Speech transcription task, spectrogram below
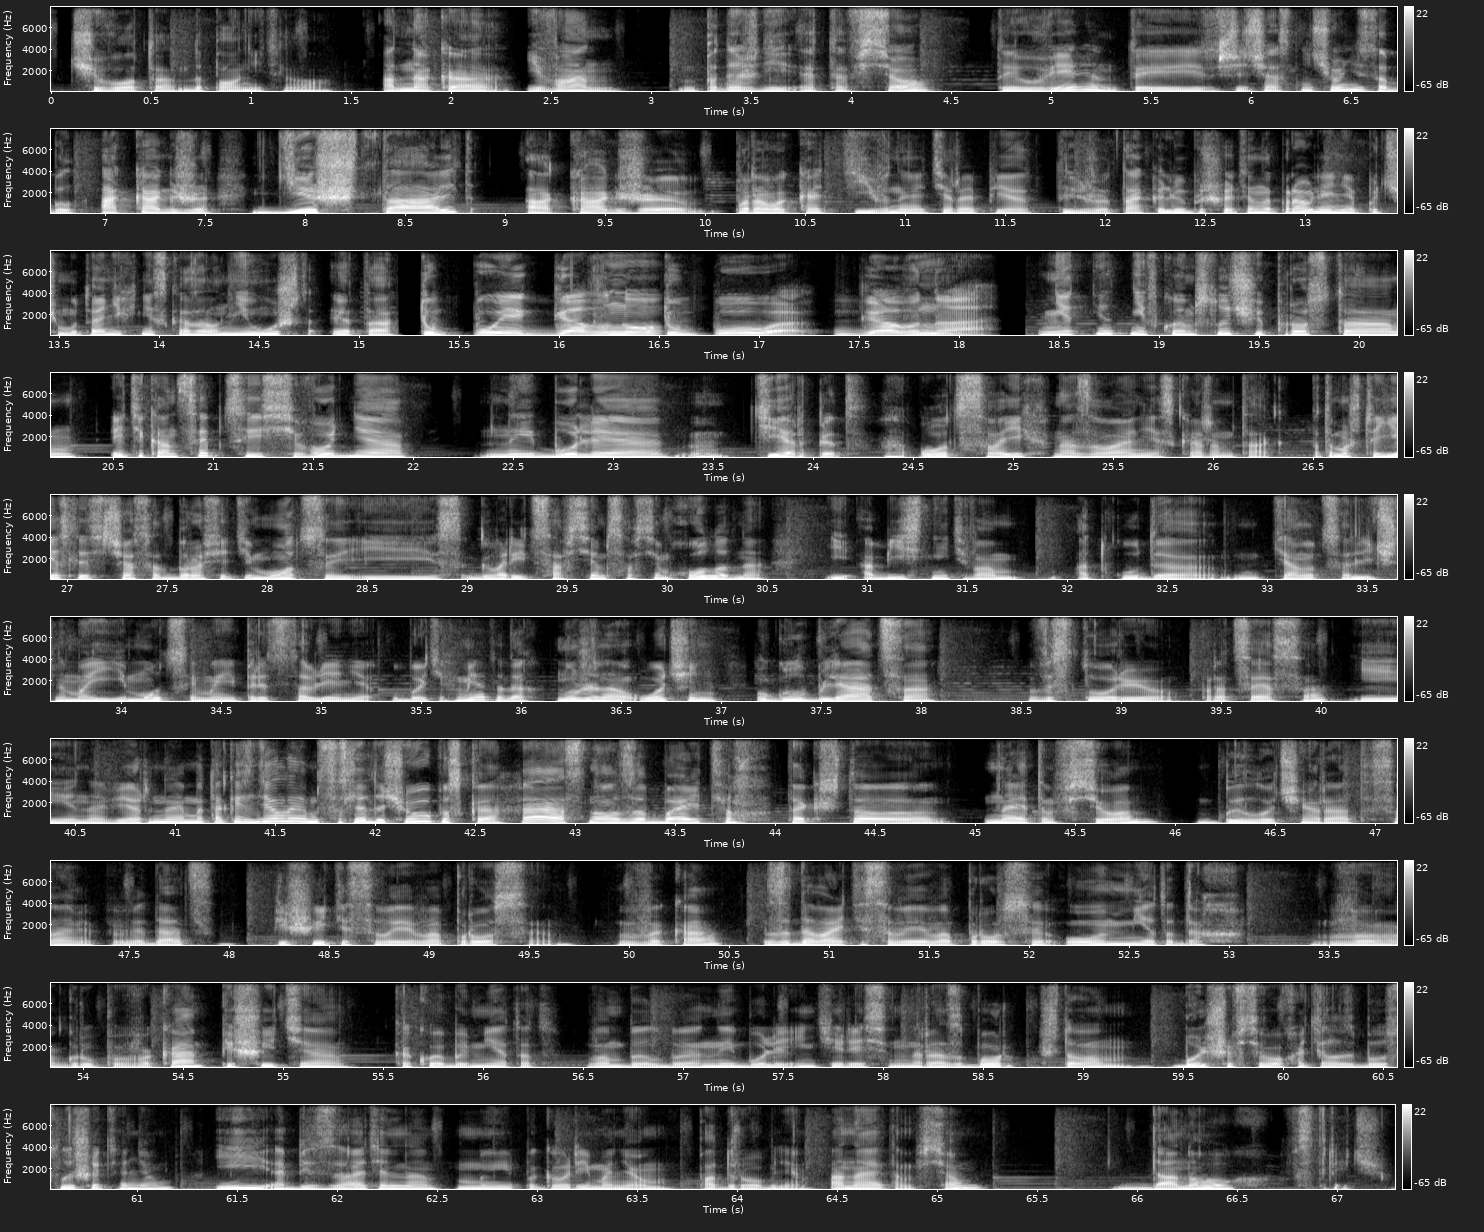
чего-то дополнительного. Однако, Иван, подожди, это все? Ты уверен? Ты сейчас ничего не забыл? А как же гештальт а как же провокативная терапия? Ты же так и любишь эти направления. Почему ты о них не сказал? Неужто это... Тупое говно тупого говна. Нет-нет, ни в коем случае. Просто эти концепции сегодня наиболее э, терпят от своих названий, скажем так. Потому что если сейчас отбросить эмоции и говорить совсем-совсем холодно и объяснить вам, откуда тянутся лично мои эмоции, мои представления об этих методах, нужно очень углубляться в историю процесса. И, наверное, мы так и сделаем со следующего выпуска. А, снова забайтил. Так что на этом все. Был очень рад с вами повидаться. Пишите свои вопросы в ВК. Задавайте свои вопросы о методах в группу ВК. Пишите какой бы метод вам был бы наиболее интересен на разбор, что вам больше всего хотелось бы услышать о нем. И обязательно мы поговорим о нем подробнее. А на этом все. До новых встреч!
